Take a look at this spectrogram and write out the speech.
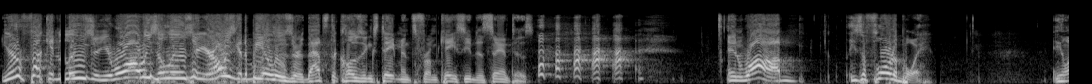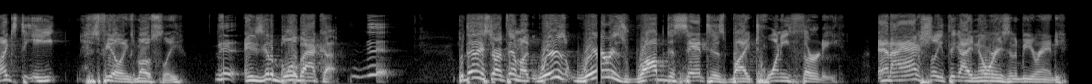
You're a fucking loser. You were always a loser. You're always gonna be a loser. That's the closing statements from Casey DeSantis. and Rob, he's a Florida boy. He likes to eat his feelings mostly, and he's gonna blow back up. But then I start thinking, like, where's where is Rob DeSantis by 2030? And I actually think I know where he's gonna be, Randy.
